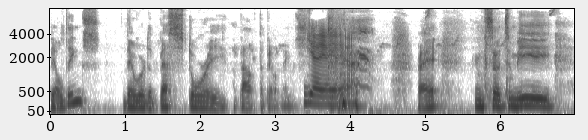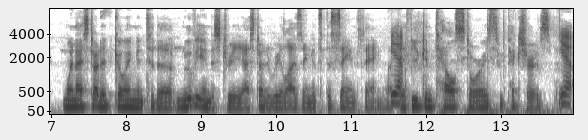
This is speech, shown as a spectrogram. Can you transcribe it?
buildings. They were the best story about the buildings yeah yeah yeah yeah right? And so to me, when I started going into the movie industry, I started realizing it's the same thing. Like Yeah. if you can tell stories through pictures, yeah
